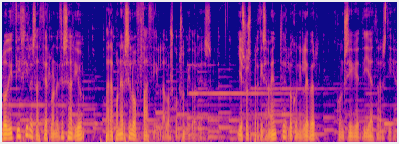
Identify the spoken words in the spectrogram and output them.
Lo difícil es hacer lo necesario para ponérselo fácil a los consumidores. Y eso es precisamente lo que Unilever consigue día tras día.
